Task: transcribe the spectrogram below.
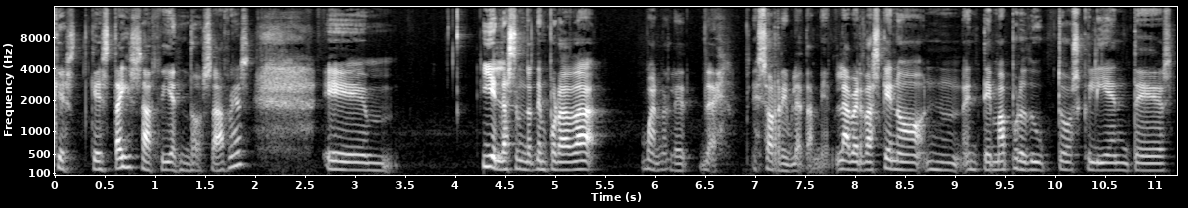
¿qué, qué estáis haciendo? ¿Sabes? Em, y en la segunda temporada bueno, es horrible también. La verdad es que no, en tema productos, clientes,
